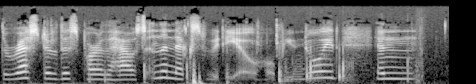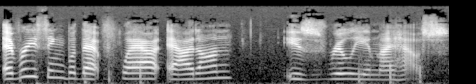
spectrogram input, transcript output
the rest of this part of the house in the next video. Hope you enjoyed, and everything but that flat add-on is really in my house.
